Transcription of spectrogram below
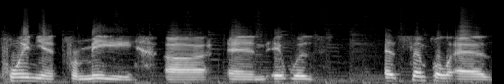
poignant for me, uh, and it was as simple as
